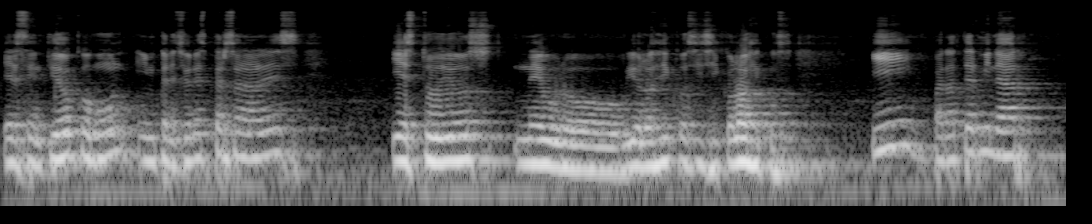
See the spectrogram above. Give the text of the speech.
el sentido común, impresiones personales y estudios neurobiológicos y psicológicos. Y para terminar,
